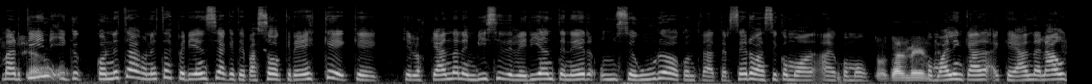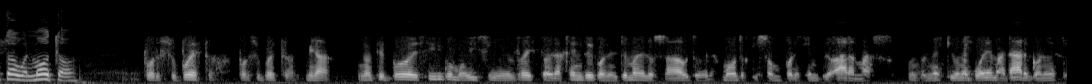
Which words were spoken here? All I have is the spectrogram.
Martín, O sea, y que con esta con esta experiencia que te pasó, ¿crees que, que, que los que andan en bici deberían tener un seguro contra terceros, así como a- como Totalmente. como alguien que, que anda en auto o en moto? Por supuesto, por supuesto. Mira, no te puedo decir como dicen el resto de la gente con el tema de los autos, de las motos, que son, por ejemplo, armas. No es que uno puede matar con eso.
